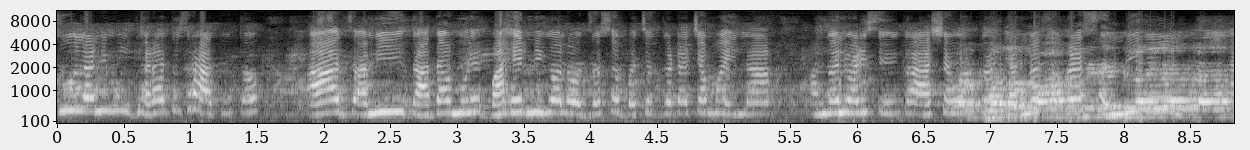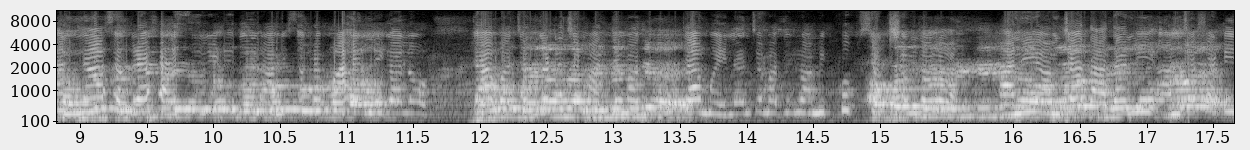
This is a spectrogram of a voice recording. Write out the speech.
चूल आणि मूल घरातच राहत होतं. आज आम्ही दादामुळे बाहेर निघालो जसं बचत गटाच्या महिला अंगणवाडी सेविका आशा वर्कर यांना सगळ्या संधी त्यांना सगळ्या फॅसिलिटी देऊन आम्ही सगळं बाहेर निघालो. त्या बचत गटाच्या माध्यमातून त्या महिलांच्या माध्यमातून आम्ही खूप सक्षम झालो. आणि आमच्या दादांनी आमच्यासाठी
